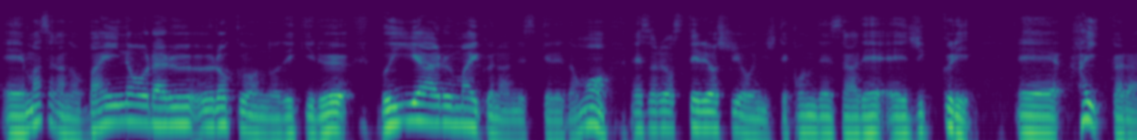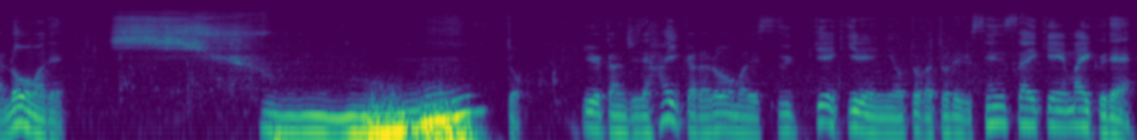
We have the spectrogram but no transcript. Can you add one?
えー、まさかのバイノーラル録音のできる VR マイクなんですけれども、えー、それをステレオ仕様にしてコンデンサーで、えー、じっくり、えー、ハイからローまで、という感じで、ハイからローまですっげー綺麗に音が取れる繊細系マイクで、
